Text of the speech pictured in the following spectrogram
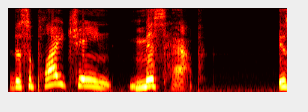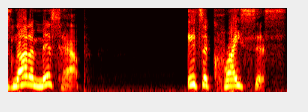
the supply chain mishap is not a mishap, it's a crisis.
